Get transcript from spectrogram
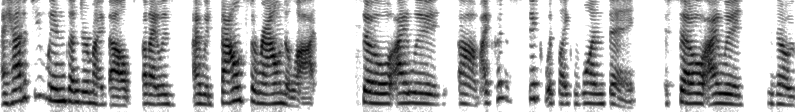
I had a few wins under my belt, but I was, I would bounce around a lot. So I would, um, I couldn't stick with like one thing. So I would, you know,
